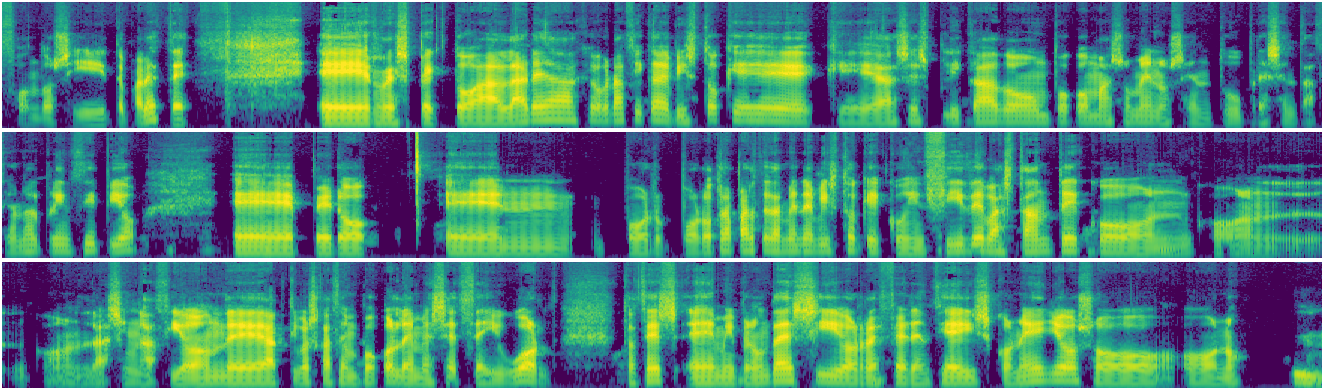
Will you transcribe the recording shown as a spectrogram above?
fondo, si te parece. Eh, respecto al área geográfica, he visto que, has explicado un poco más o menos en tu presentación al principio, eh, pero por, otra parte, también he visto que coincide bastante con, la asignación de activos que hace un poco el MSCI World. Entonces, eh, mi pregunta es si os referenciáis con ellos o, no. Mm.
